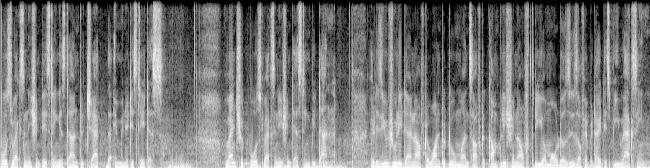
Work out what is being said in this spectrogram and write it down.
Post-vaccination testing is done to check the immunity status. When should post-vaccination testing be done? It is usually done after 1 to 2 months after completion of 3 or more doses of hepatitis B vaccine.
